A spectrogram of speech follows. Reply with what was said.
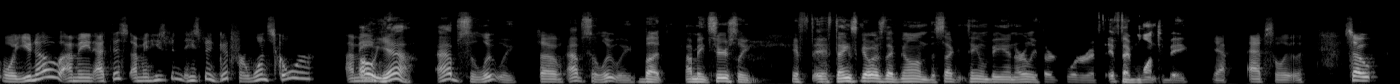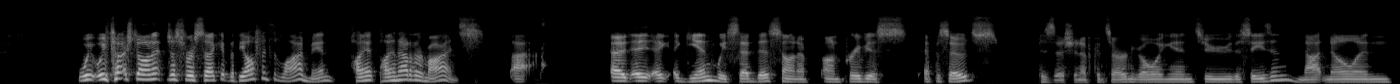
Well, you know, I mean, at this, I mean, he's been he's been good for one score. I oh, mean, oh yeah, absolutely, so absolutely. But I mean, seriously, if if things go as they've gone, the second team will be in early third quarter if if they want to be. Yeah, absolutely. So we we've touched on it just for a second, but the offensive line, man, playing playing out of their minds. Uh, again, we said this on a, on previous episodes. Position of concern going into the season, not knowing,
